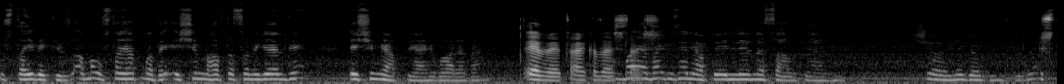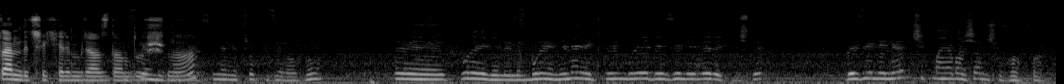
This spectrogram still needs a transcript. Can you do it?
ustayı bekliyoruz. Ama usta yapmadı. Eşim hafta sonu geldi. Eşim yaptı yani bu arada. Evet arkadaşlar. Bayağı da güzel yaptı. Ellerine sağlık yani. Şöyle gördüğünüz gibi. Üstten de çekelim birazdan Üstten duruşunu. Evet çok güzel oldu. Evet buraya gelelim. Buraya neler ektim? Buraya bezelyeler ekmiştim. Bezelyeler çıkmaya başlamış ufak ufak.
